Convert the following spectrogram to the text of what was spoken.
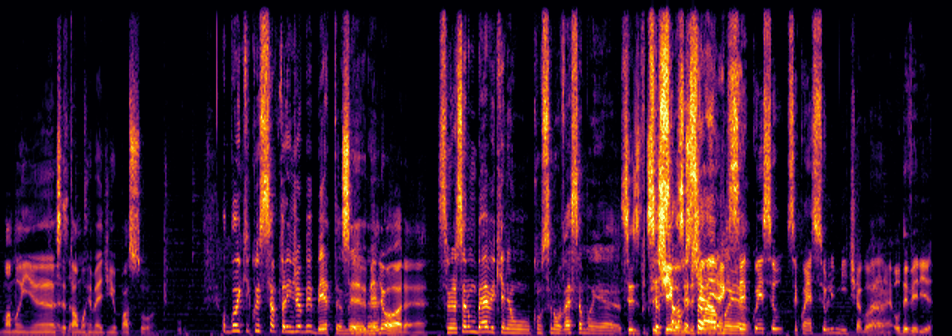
uma manhã, você Exato. toma um remedinho e passou. Tipo, O bom é que com isso você aprende a beber também. você né? melhora, é. Você você não bebe que nem um, como se não houvesse amanhã. Vocês que há chegam- é que amanhã. você, conheceu, você conhece seu limite agora, É. né? Ou deveria.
